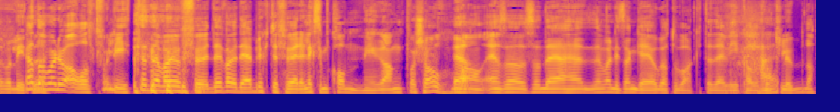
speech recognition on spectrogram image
Det var lite. Ja, da var det jo altfor lite. Det var, jo før, det var jo det jeg brukte før jeg liksom kom i gang på show. Ja. Van- altså, så det, det var litt sånn gøy å gå tilbake til det vi kaller Her- for klubb, da.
